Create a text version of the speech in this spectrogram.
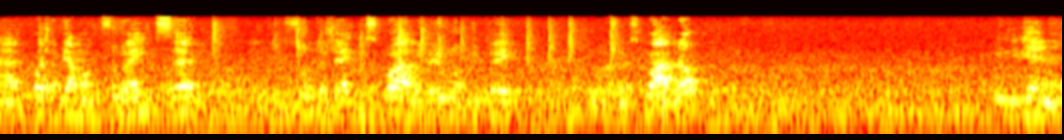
eh, qua abbiamo sopra x sotto c'è x quadro per 1 più 3 x quadro. Quindi viene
